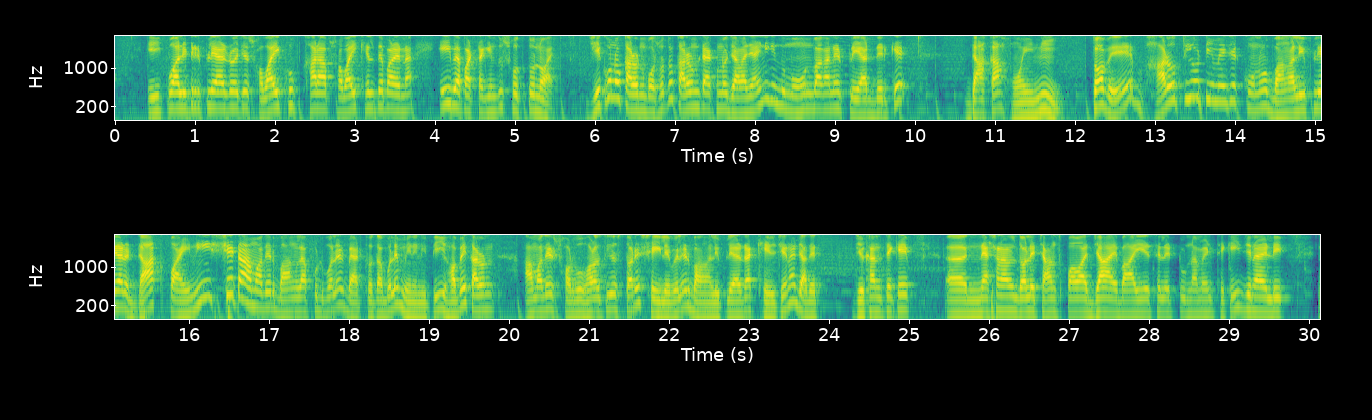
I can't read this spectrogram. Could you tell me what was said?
এই কোয়ালিটির প্লেয়ার রয়েছে, সবাই খুব খারাপ, সবাই খেলতে পারে না। এই ব্যাপারটা কিন্তু সত্য নয়। যে কোনো কারণবশত, কারণটা এখনও জানা যায়নি, কিন্তু মোহনবাগানের প্লেয়ারদেরকে ডাকা হয়নি। তবে ভারতীয় টিমে যে কোনো বাঙালি প্লেয়ার ডাক পায়নি, সেটা আমাদের বাংলা ফুটবলের ব্যর্থতা বলে মেনে নিতেই হবে, কারণ আমাদের সর্বভারতীয় স্তরে সেই লেভেলের বাঙালি প্লেয়াররা খেলছে না, যাদের যেখান থেকে ন্যাশনাল দলে চান্স পাওয়া যায় বা আইএসএল এর টুর্নামেন্ট থেকেই জেনারেলি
